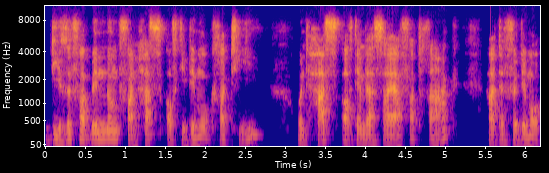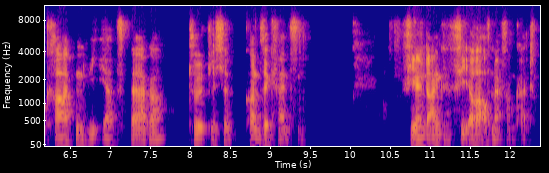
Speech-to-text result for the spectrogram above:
Diese Verbindung von Hass auf die Demokratie und Hass auf den Versailler Vertrag hatte für Demokraten wie Erzberger tödliche Konsequenzen. Vielen Dank für Ihre Aufmerksamkeit.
